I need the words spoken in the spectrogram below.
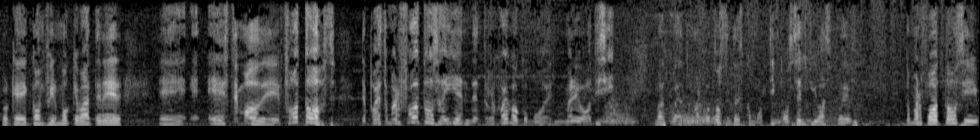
porque confirmó que va a tener eh, este modo de fotos. Te puedes tomar fotos ahí en, dentro del juego, como en Mario Odyssey. Vas a poder tomar fotos, entonces como tipo selfie vas a poder tomar fotos y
